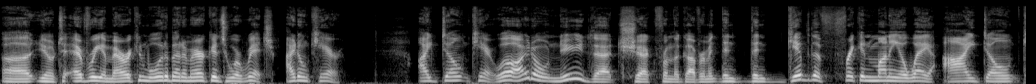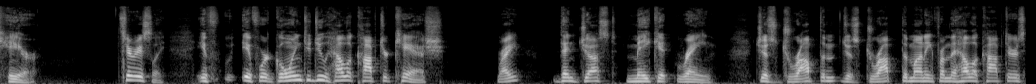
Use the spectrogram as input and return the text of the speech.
uh you know to every American. Well, what about Americans who are rich?" I don't care. I don't care. Well, I don't need that check from the government. Then then give the freaking money away. I don't care. Seriously. If if we're going to do helicopter cash, right? Then just make it rain. Just drop them just drop the money from the helicopters.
